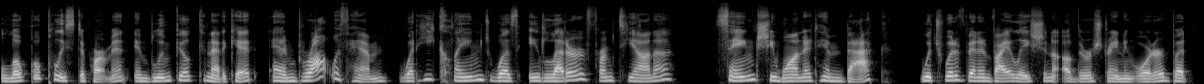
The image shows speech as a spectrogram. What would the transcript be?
local police department in Bloomfield, Connecticut, and brought with him what he claimed was a letter from Tiana saying she wanted him back, which would have been in violation of the restraining order. But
